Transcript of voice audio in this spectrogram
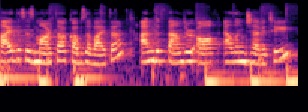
Hi, this is Marta Kobzavaita. I'm the founder of Longevity.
